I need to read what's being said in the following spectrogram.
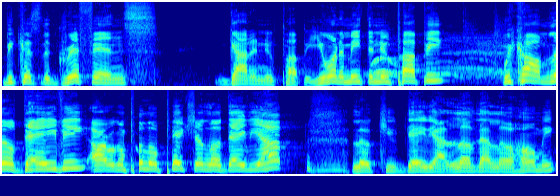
because the Griffins got a new puppy. You want to meet the new puppy? We call him Little Davy. All right, we're gonna put a little picture of Little Davy up. Little cute Davy. I love that little homie.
